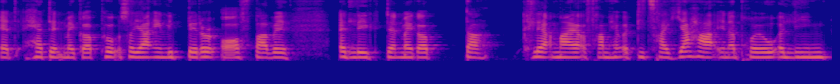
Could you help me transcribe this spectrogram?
at have den makeup på, så jeg er egentlig better off bare ved at lægge den makeup, der klæder mig og fremhæver de træk, jeg har, end at prøve at ligne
